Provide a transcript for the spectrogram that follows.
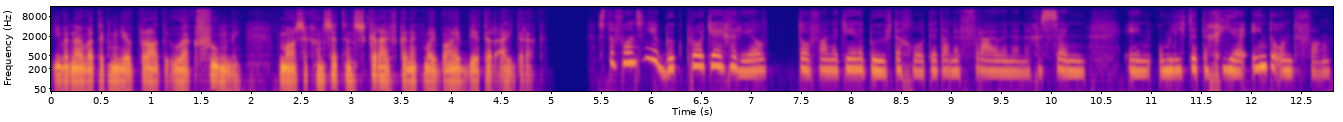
ewen nou wat ek met jou praat hoe ek voel nie, maar as ek gaan sit en skryf, kan ek my baie beter uitdruk. Stefans in jou boek praat jy gereeld daarvan dat jy 'n behoefte gehad het aan 'n vrou en 'n gesin en om liefde te gee en te ontvang.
